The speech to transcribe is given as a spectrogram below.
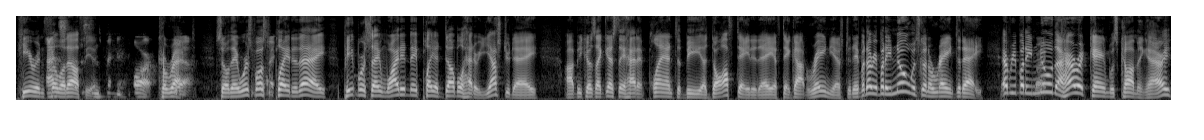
here in Philadelphia. Citizens Bank Park. Correct. Yeah. So they were supposed to play today. People were saying, why didn't they play a doubleheader yesterday? uh, because I guess they had it planned to be a Dolph day today if they got rain yesterday. But everybody knew it was going to rain today. Everybody right. knew the hurricane was coming, Harry.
